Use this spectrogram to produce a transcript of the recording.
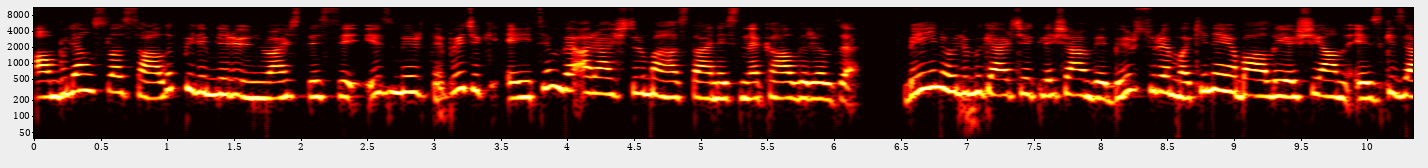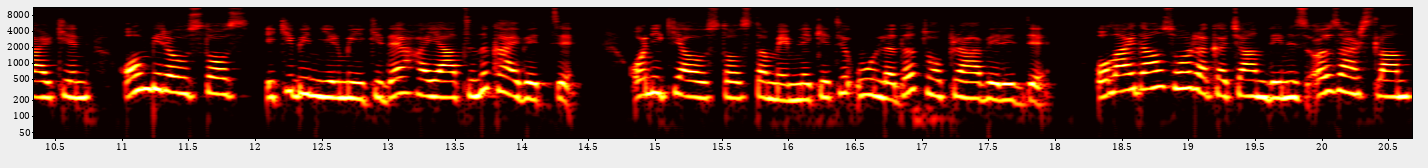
ambulansla Sağlık Bilimleri Üniversitesi İzmir Tepecik Eğitim ve Araştırma Hastanesi'ne kaldırıldı. Beyin ölümü gerçekleşen ve bir süre makineye bağlı yaşayan Ezgi Zerkin 11 Ağustos 2022'de hayatını kaybetti. 12 Ağustos'ta memleketi Urla'da toprağa verildi. Olaydan sonra kaçan Deniz Özarslan,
